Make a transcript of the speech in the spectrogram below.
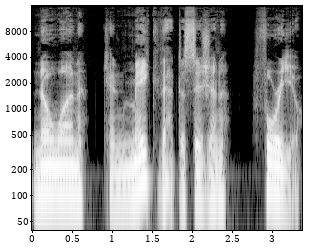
No one can make that decision for you.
